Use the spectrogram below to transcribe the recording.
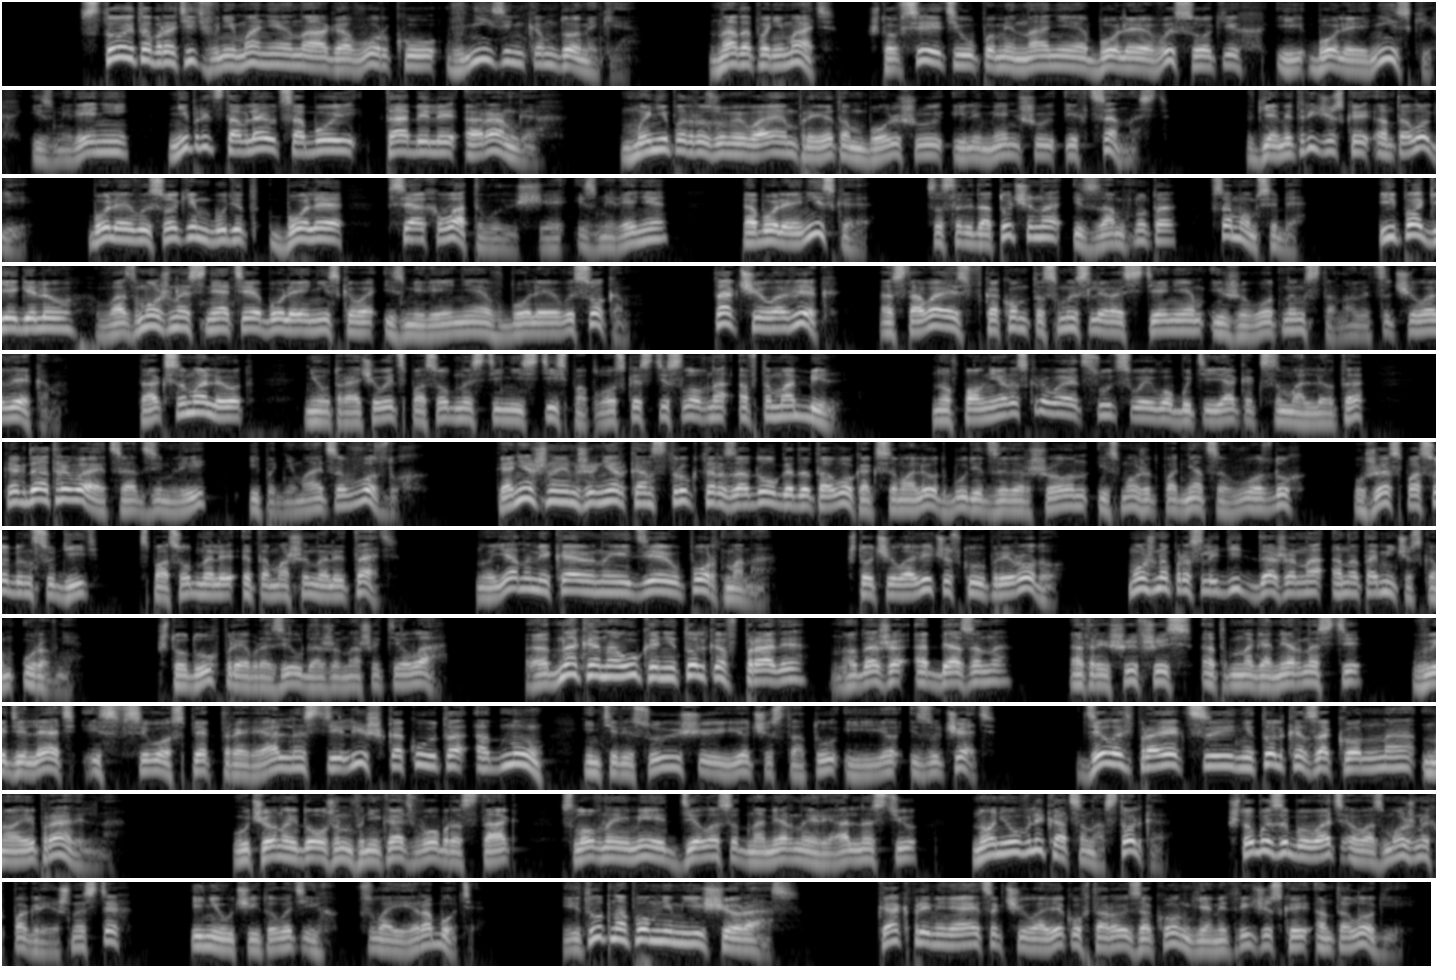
Стоит обратить внимание на оговорку «в низеньком домике». Надо понимать, что все эти упоминания более высоких и более низких измерений не представляют собой табели о рангах. Мы не подразумеваем при этом большую или меньшую их ценность. В геометрической антологии более высоким будет более всеохватывающее измерение, а более низкое сосредоточено и замкнуто в самом себе. И по Гегелю возможно снятие более низкого измерения в более высоком. Так человек, оставаясь в каком-то смысле растением и животным, становится человеком. Так самолет не утрачивает способности нестись по плоскости, словно автомобиль, но вполне раскрывает суть своего бытия как самолета, когда отрывается от земли и поднимается в воздух. Конечно, инженер-конструктор задолго до того, как самолет будет завершен и сможет подняться в воздух, уже способен судить, способна ли эта машина летать. Но я намекаю на идею Портмана, что человеческую природу можно проследить даже на анатомическом уровне, что дух преобразил даже наши тела. Однако наука не только вправе, но даже обязана, отрешившись от многомерности, выделять из всего спектра реальности лишь какую-то одну, интересующую ее частоту и ее изучать. Делать проекции не только законно, но и правильно. Ученый должен вникать в образ так, словно имеет дело с одномерной реальностью, но не увлекаться настолько, чтобы забывать о возможных погрешностях и не учитывать их в своей работе. И тут напомним еще раз, как применяется к человеку второй закон геометрической антологии.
